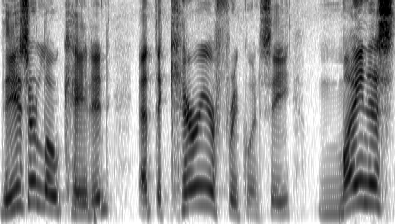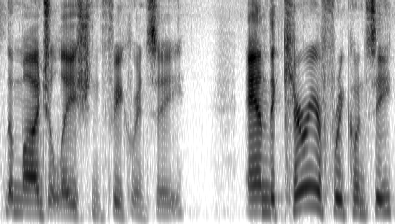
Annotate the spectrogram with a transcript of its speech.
These are located at the carrier frequency minus the modulation frequency and the carrier frequency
